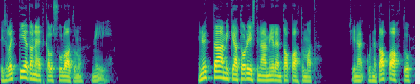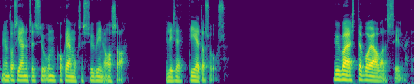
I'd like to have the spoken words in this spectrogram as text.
Eli sä olit tietoinen, etkä ollut sulatunut niihin. Ja nyt tämä, mikä todisti nämä mielen tapahtumat, siinä kun ne tapahtuu, niin on tosiaan nyt se sun kokemuksen syvin osa. Eli se tietoisuus. Hyvä, ja sitten voi avata silmät.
